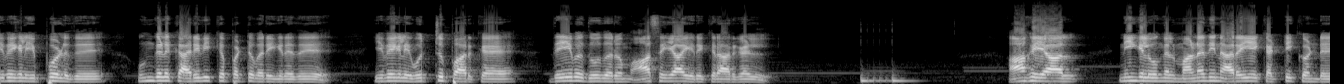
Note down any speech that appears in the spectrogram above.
இவைகள் இப்பொழுது உங்களுக்கு அறிவிக்கப்பட்டு வருகிறது. இவைகளை உற்று பார்க்க தேவதூதரும் ஆசையாயிருக்கிறார்கள். ஆகையால் நீங்கள் உங்கள் மனதின் அறையை கட்டிக்கொண்டு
